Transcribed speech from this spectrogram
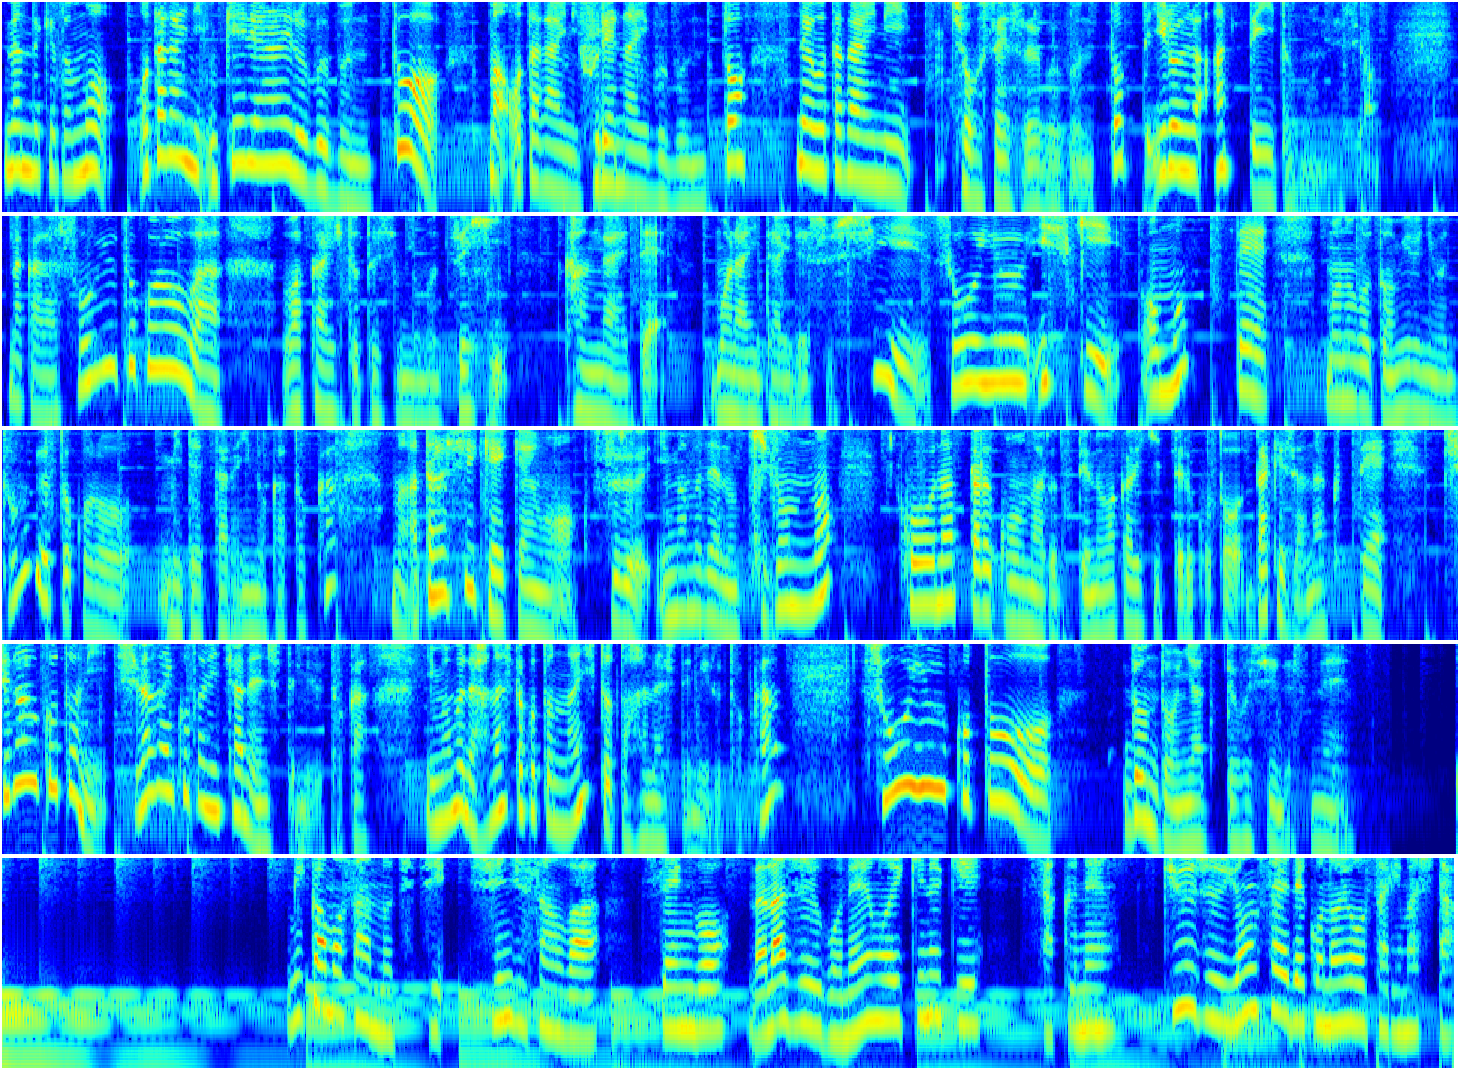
なんだけどもお互いに受け入れられる部分と、まあ、お互いに触れない部分とでお互いに調整する部分とっていろいろあっていいと思うんですよ。だからそういうところは若い人たちにもぜひ考えてもらいたいですしそういう意識を持って物事を見るにはどういうところを見ていったらいいのかとか、まあ、新しい経験をする今までの既存のこうなったらこうなるっていうのを分かりきってることだけじゃなくて違うことに知らないことにチャレンジしてみるとか今まで話したことのない人と話してみるとかそういうことをどんどんやってほしいですね。三鴨さんの父真二さんは戦後75年を生き抜き昨年94歳でこの世を去りました。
